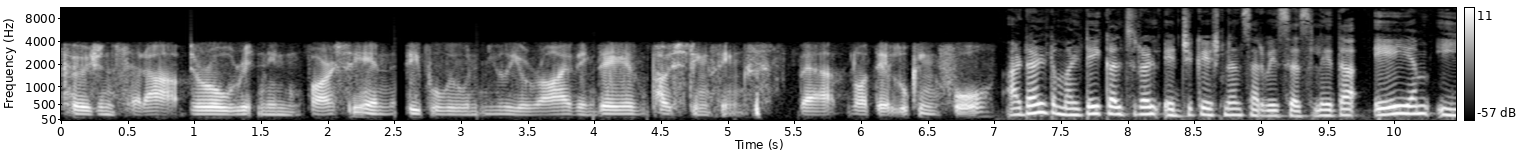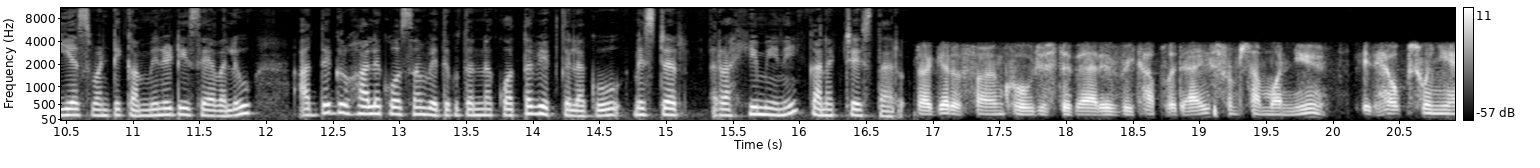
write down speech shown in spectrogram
Persian set up. They're all written in Farsi, and people who are newly arriving, they're posting things about what they're looking for. Adult multicultural educational services లేదా ఏఎంఈఎస్ వంటి కమ్యూనిటీ సేవలు అద్దె గృహాల కోసం వెతుకుతున్న కొత్త వ్యక్తులకు మిస్టర్ రహీమీని కనెక్ట్ చేస్తారు I get a phone call just about every couple of days from someone new. It helps when you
